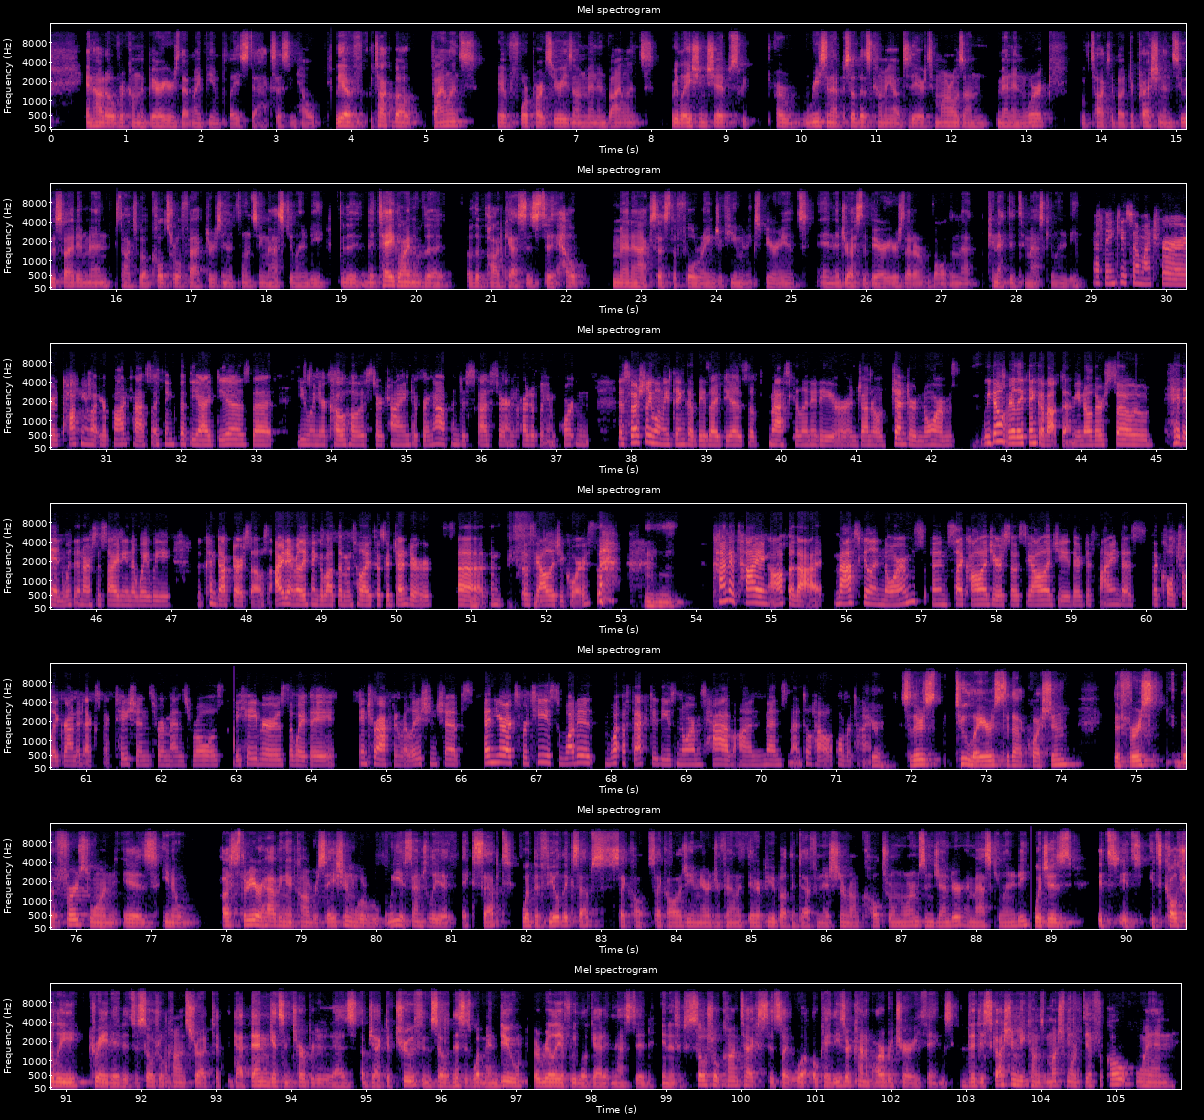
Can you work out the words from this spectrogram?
and how to overcome the barriers that might be in place to accessing help. We have, we talk about violence. We have a four part series on men and violence, relationships. We, our recent episode that's coming out today or tomorrow is on men and work. We've talked about depression and suicide in men. We've talked about cultural factors influencing masculinity. The, the tagline of the of the podcast is to help men access the full range of human experience and address the barriers that are involved in that connected to masculinity. Yeah, thank you so much for talking about your podcast. I think that the ideas that you and your co-host are trying to bring up and discuss are incredibly important, especially when we think of these ideas of masculinity or in general gender norms. We don't really think about them, you know, they're so hidden within our society in the way we conduct ourselves. I didn't really think about them until I took a gender uh, and sociology course. mm-hmm. Kind of tying off of that, masculine norms and psychology or sociology, they're defined as the culturally grounded expectations for men's roles, behaviors, the way they interact in relationships and your expertise what is what effect do these norms have on men's mental health over time sure so there's two layers to that question the first the first one is you know us three are having a conversation where we essentially accept what the field accepts psycho- psychology and marriage and family therapy about the definition around cultural norms and gender and masculinity which is it's it's it's culturally created it's a social construct that then gets interpreted as objective truth and so this is what men do. But really if we look at it nested in a social context it's like well okay these are kind of arbitrary things. The discussion becomes much more difficult when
